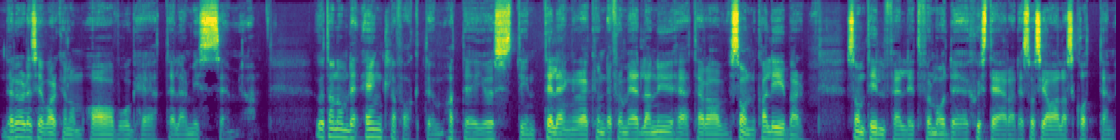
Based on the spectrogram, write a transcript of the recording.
Det rörde sig varken om avoghet eller missämja, utan om det enkla faktum att det just inte längre kunde förmedla nyheter av sån kaliber som tillfälligt förmådde justera de sociala skotten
